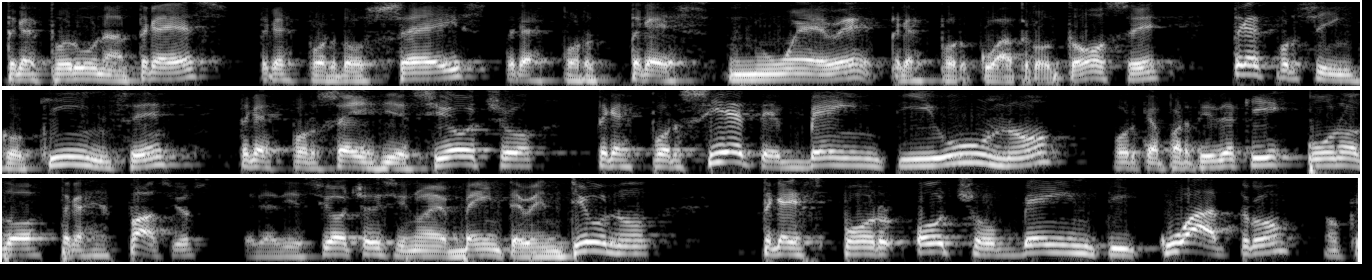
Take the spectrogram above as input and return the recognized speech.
3 por 1, 3. 3 por 2, 6. 3 por 3, 9. 3 por 4, 12. 3 por 5, 15. 3 por 6, 18. 3 por 7, 21, porque a partir de aquí 1, 2, 3 espacios, sería 18, 19, 20, 21. 3 por 8, 24, ¿ok?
